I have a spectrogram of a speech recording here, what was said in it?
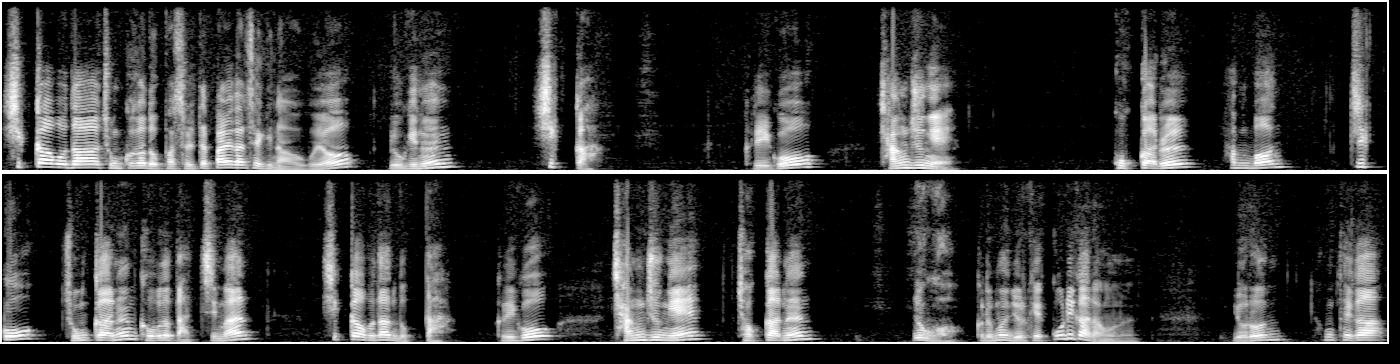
시가보다 종가가 높았을 때 빨간색이 나오고요. 여기는 시가. 그리고 장중에 고가를 한번 찍고 종가는 그보다 낮지만 시가보다 높다. 그리고 장중에 저가는 요거. 그러면 이렇게 꼬리가 나오는 요런 형태가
